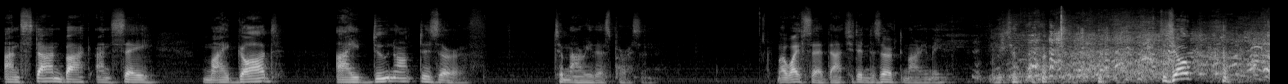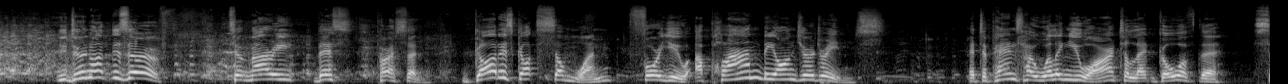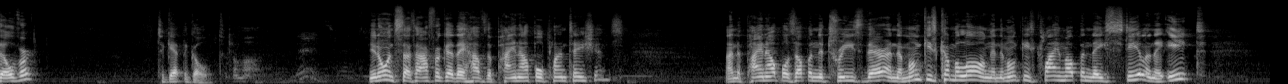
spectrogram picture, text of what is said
and stand back and say, My God, I do not deserve to marry this person. My wife said that. She didn't deserve to marry me. it's a joke. you do not deserve to marry this person. God has got someone for you, a plan beyond your dreams. It depends how willing you are to let go of the silver to get the gold. You know, in South Africa, they have the pineapple plantations. And the pineapple's up in the trees there, and the monkeys come along, and the monkeys climb up and they steal and they eat,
